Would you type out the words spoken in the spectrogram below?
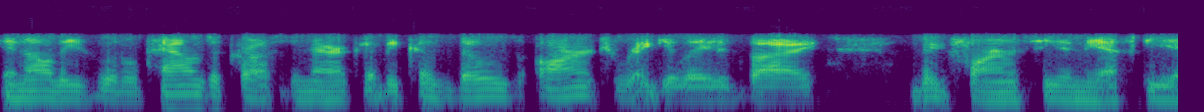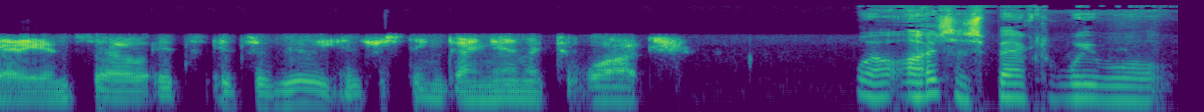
in all these little towns across America because those aren't regulated by big pharmacy and the FDA, and so it's it's a really interesting dynamic to watch. Well, I suspect we will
